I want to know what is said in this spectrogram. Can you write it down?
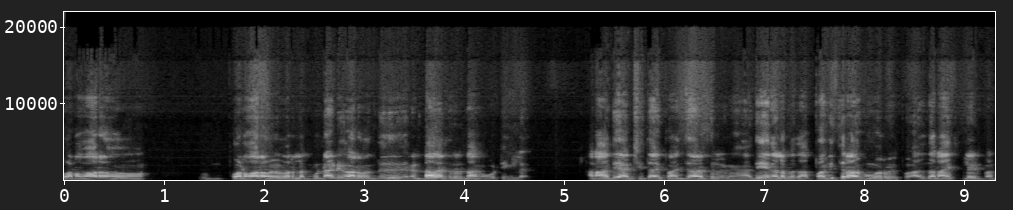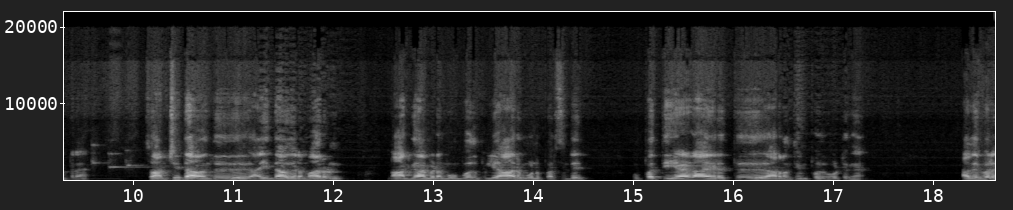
போன வாரம் போன வாரம் வரல. முன்னாடி வாரம் வந்து ரெண்டாவது இடத்துல இருந்தாங்க ஓட்டிங்ல. ஆனா அதே அன்ஷிதா இப்ப அஞ்சாவது இடத்துல இருக்காங்க. அதே நிலைமை தான் பவித்ராவுக்கும் வரும் இப்போ. அதுதான் நான் எக்ஸ்பிளைன் பண்றேன். ஸோ அன்ஷிதா வந்து ஐந்தாவது இடம். அருண் நான்காம் இடம். ஒன்பது புள்ளி ஆறு மூணு பர்சன்டேஜ் முப்பத்தி ஏழாயிரத்து அறுநூத்தி முப்பது ஓட்டுங்க. அதே போல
